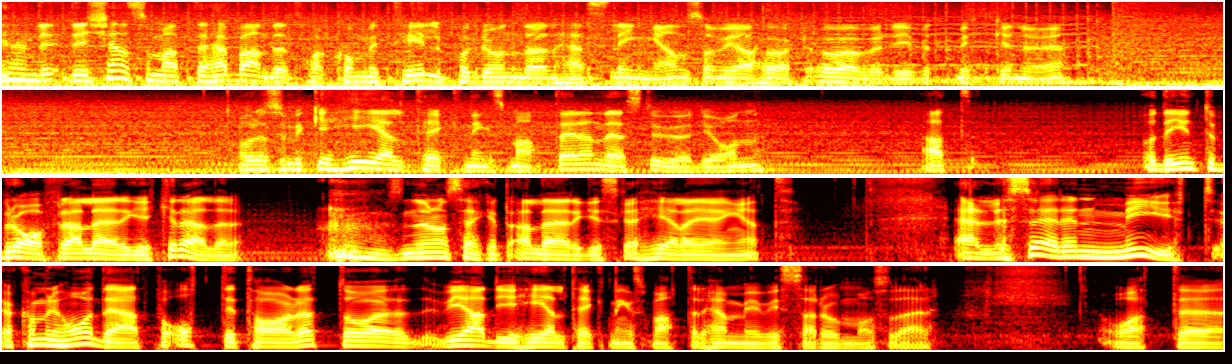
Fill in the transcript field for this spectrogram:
det, det känns som att det här bandet har kommit till på grund av den här slingan som vi har hört överdrivet mycket nu. Och det är så mycket heltäckningsmatta i den där studion att... Och det är ju inte bra för allergiker heller. så nu är de säkert allergiska hela gänget. Eller så är det en myt. Jag kommer ihåg det att på 80-talet, då vi hade ju heltäckningsmattor hemma i vissa rum och sådär. Och att eh,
